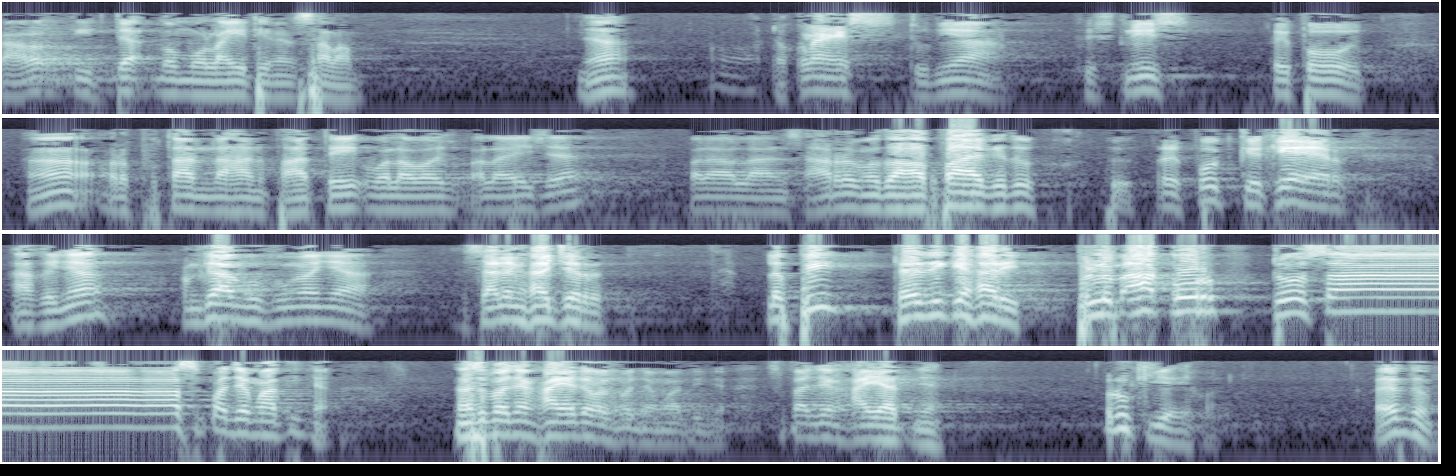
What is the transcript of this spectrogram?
Kalau tidak memulai dengan salam. Ya, ada kelas dunia, bisnis, ribut. Ha, rebutan lahan batik, walau walaisya, walau lahan sarung atau apa gitu. Ribut geger. Akhirnya enggang hubungannya. Saling hajar. Lebih dari tiga hari. Belum akur, dosa sepanjang matinya. Nah sepanjang hayatnya, sepanjang matinya, sepanjang hayatnya. Rugi ya ikhwan. Paham tuh?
